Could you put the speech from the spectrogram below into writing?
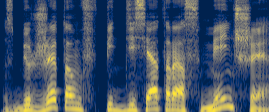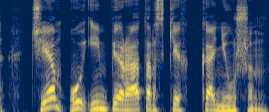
с бюджетом в 50 раз меньше, чем у императорских конюшен.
